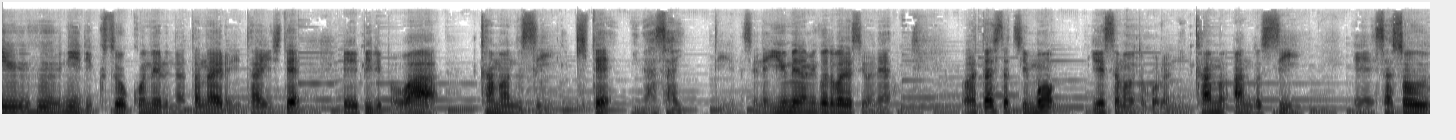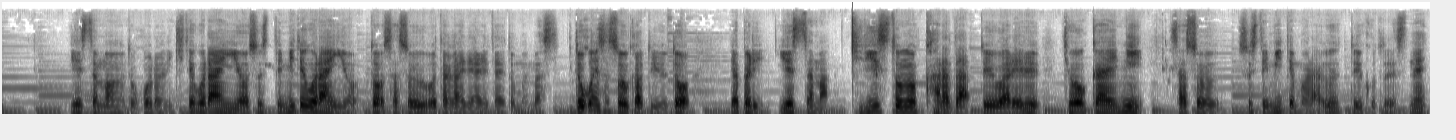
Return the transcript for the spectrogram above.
いうふうに理屈をこねるナタナエルに対して、えー、ピリポは come and see 来てみなさいっていうんですよね。有名な見言葉ですよね。私たちもイエス様のところに come and see、えー、誘う。イエス様のところに来てごらんよ、そして見てごらんよと誘うお互いでありたいと思います。どこに誘うかというと、やっぱりイエス様、キリストの体と言われる教会に誘う、そして見てもらうということですね。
